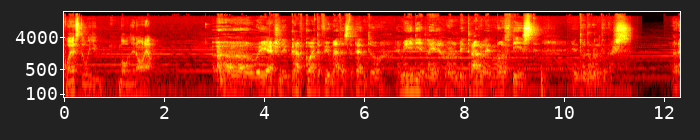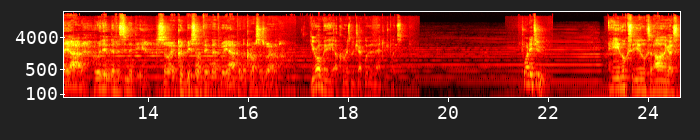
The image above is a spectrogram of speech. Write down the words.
quest, or are you molding on out? Uh, we actually have quite a few matters to tend to. Immediately, we'll be traveling northeast into the wilderness. They are within the vicinity, so it could be something that we happen across as well. Do you roll me a charisma check with advantage, please? 22. He looks at you, looks at Harlan, and goes,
